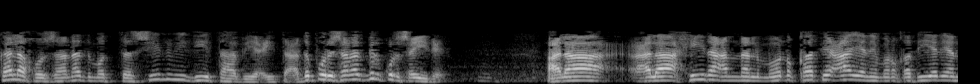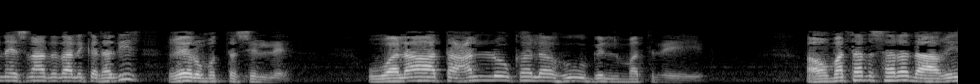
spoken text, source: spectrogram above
کله خو سند متصل وی دی تابعی تا د پوری سند بالکل صحیح دی علا علا حين ان المنقطع یعنی منقطع یعنی ان اسناد ذلك الحديث غیر متصل له ولا تعلق له بالمتن او متن سره داغه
